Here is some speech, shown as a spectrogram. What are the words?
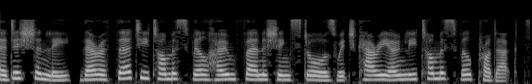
Additionally, there are 30 Thomasville home furnishing stores which carry only Thomasville products.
